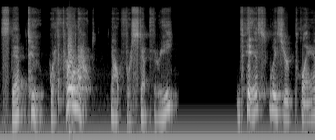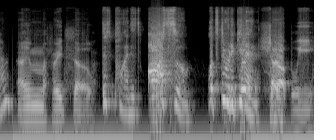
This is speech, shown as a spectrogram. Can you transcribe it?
Step two, we're thrown out. Now for step three. This was your plan? I'm afraid so. This plan is awesome! Let's do it again! Shut up, Lea.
